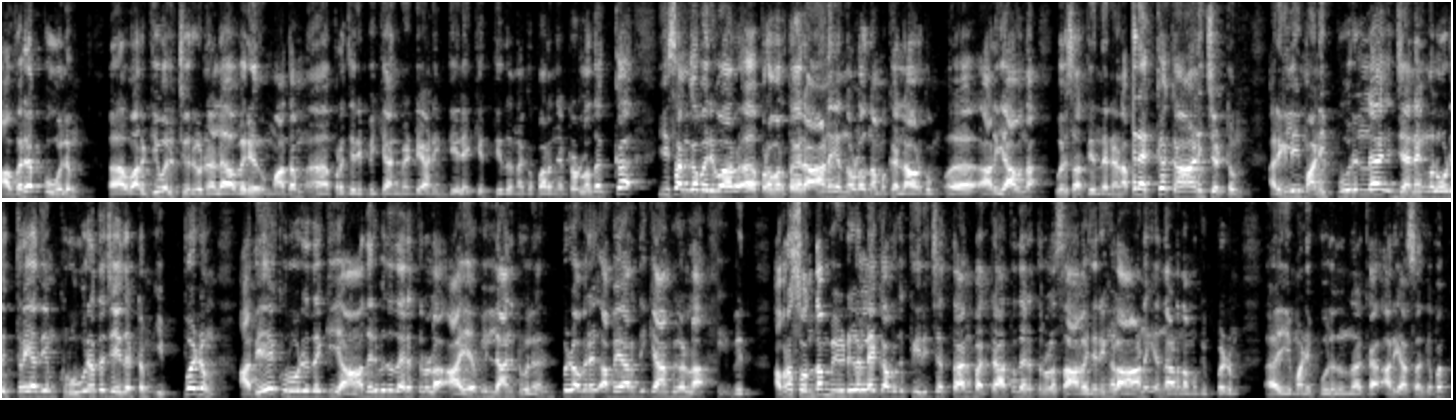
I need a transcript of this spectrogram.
അവരെ പോലും വർഗീയവൽക്കരിക്കണം അല്ല അവർ മതം പ്രചരിപ്പിക്കാൻ വേണ്ടിയാണ് ഇന്ത്യയിലേക്ക് എത്തിയതെന്നൊക്കെ പറഞ്ഞിട്ടുള്ളതൊക്കെ ഈ സംഘപരിവാർ പ്രവർത്തകരാണ് എന്നുള്ളത് നമുക്ക് എല്ലാവർക്കും അറിയാവുന്ന ഒരു സത്യം തന്നെയാണ്. അതിനൊക്കെ കാണിച്ചിട്ടും അല്ലെങ്കിൽ ഈ മണിപ്പൂരിലെ ജനങ്ങളോട് ഇത്രയധികം ക്രൂരത ചെയ്തിട്ടും ഇപ്പോഴും അതേ ക്രൂരതയ്ക്ക് യാതൊരുവിധ തരത്തിലുള്ള അയവില്ലാഞ്ഞിട്ട് പോലും ഇപ്പോഴും അവർ അഭയാർത്ഥി ക്യാമ്പുകളിലാണ് അവരുടെ സ്വന്തം വീടുകളിലേക്ക് അവർക്ക് തിരിച്ചെത്താൻ പറ്റാത്ത തരത്തിലുള്ള സാഹചര്യങ്ങളാണ് എന്നാണ് നമുക്ക് ഇപ്പോഴും ഈ മണിപ്പൂരിൽ നിന്നൊക്കെ അറിയാൻ സാധിക്കും അപ്പം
